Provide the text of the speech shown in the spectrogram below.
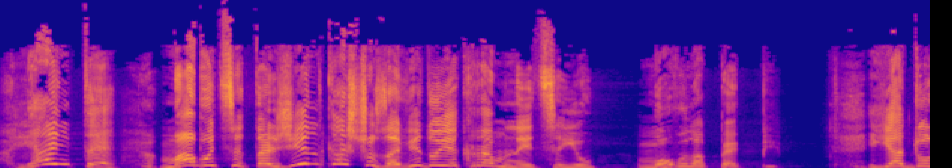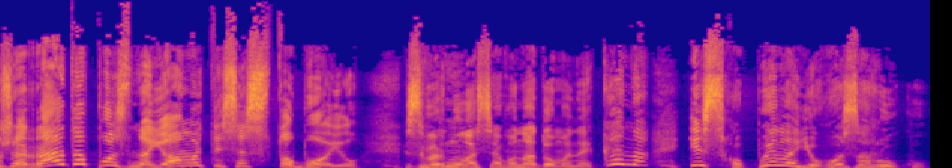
Гляньте, мабуть, це та жінка, що завідує крамницею. мовила Пеппі. Я дуже рада познайомитися з тобою. Звернулася вона до манекена і схопила його за руку.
